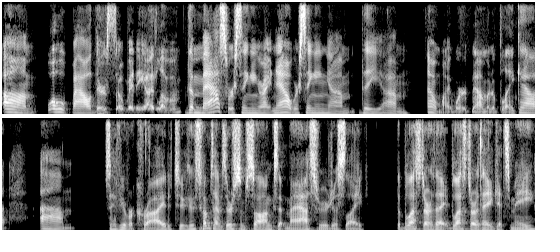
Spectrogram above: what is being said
Um, oh wow, there's so many. I love them. The mass we're singing right now. We're singing um, the um, oh my word. Now I'm going to blank out. Um, So, have you ever cried too? sometimes there's some songs at mass where you're just like, "The blessed are they, blessed are they" gets me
